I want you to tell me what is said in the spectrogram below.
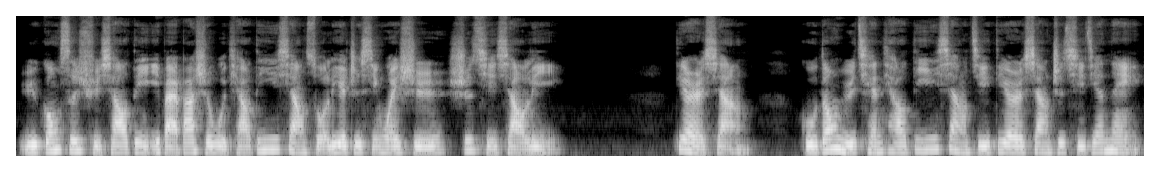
于公司取消第一百八十五条第一项所列之行为时，失其效力。第二项，股东于前条第一项及第二项之期间内，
